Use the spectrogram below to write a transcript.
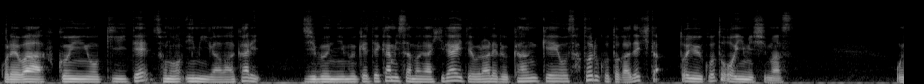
これは福音を聞いてその意味が分かり自分に向けて神様が開いておられる関係を悟ることができたということを意味します。同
